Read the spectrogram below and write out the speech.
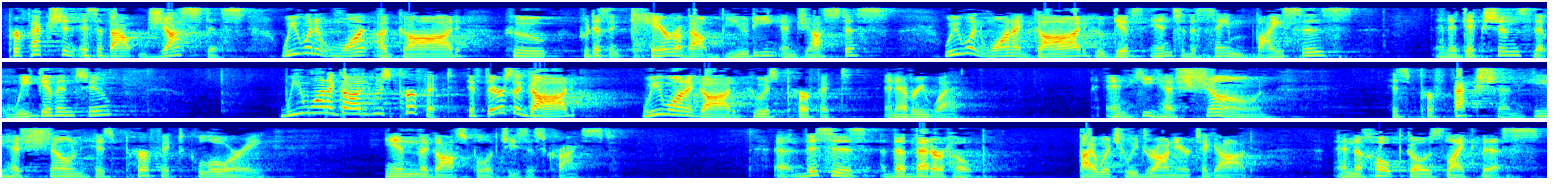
Perfection is about justice. We wouldn't want a God who, who doesn't care about beauty and justice. We wouldn't want a God who gives in to the same vices and addictions that we give into. We want a God who's perfect. If there's a God, we want a God who is perfect in every way. And He has shown His perfection. He has shown His perfect glory in the gospel of Jesus Christ. Uh, this is the better hope by which we draw near to God. And the hope goes like this.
